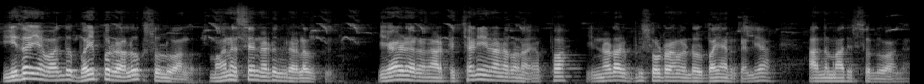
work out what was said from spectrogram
இதயம் வந்து பயப்படுற அளவுக்கு சொல்லுவாங்க. மனசே நடுங்கிற அளவுக்கு. ஏழரை நாட்டு சனி நடக்கணும் எப்பா என்னடா இப்படி சொல்கிறாங்கன்ற ஒரு பயம் இருக்கு இல்லையா? அந்த மாதிரி சொல்லுவாங்க.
